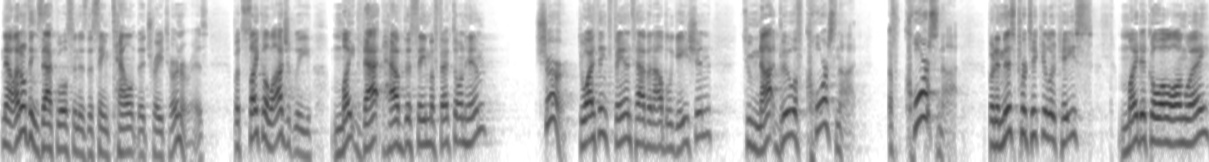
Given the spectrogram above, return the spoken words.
Now, I don't think Zach Wilson is the same talent that Trea Turner is, but psychologically, might that have the same effect on him? Sure. Do I think fans have an obligation to not boo? Of course not. Of course not. But in this particular case, might it go a long way?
